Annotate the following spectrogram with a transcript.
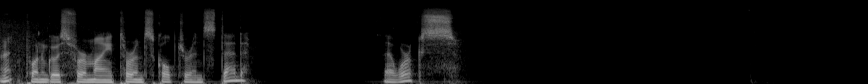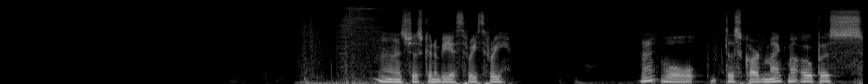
Alright, opponent goes for my Torrent Sculptor instead. That works. And it's just going to be a 3-3. Alright, we'll discard Magma Opus.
